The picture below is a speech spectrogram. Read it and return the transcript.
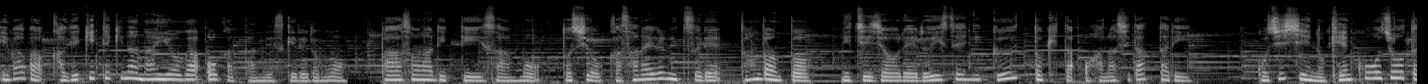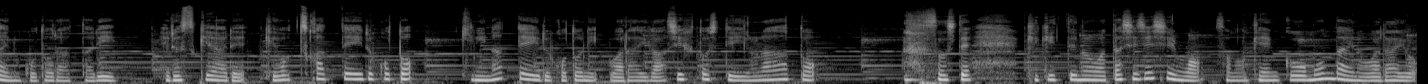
いわば過激的な内容が多かったんですけれども、パーソナリティさんも年を重ねるにつれ、どんどんと日常で類線にぐーっときたお話だったり、ご自身の健康状態のことだったり、ヘルスケアで気を使っていること、気になっていることに笑いがシフトしているなぁと。そして、聞き手の私自身もその健康問題の話題を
